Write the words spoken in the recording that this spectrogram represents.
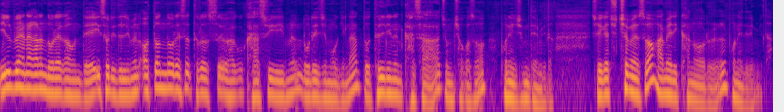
일부에 나가는 노래 가운데 이 소리 들리면 어떤 노래에서 들었어요 하고 가수 이름을 노래 제목이나 또 들리는 가사 좀 적어서 보내주시면 됩니다. 저희가 추첨해서 아메리카노를 보내드립니다.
